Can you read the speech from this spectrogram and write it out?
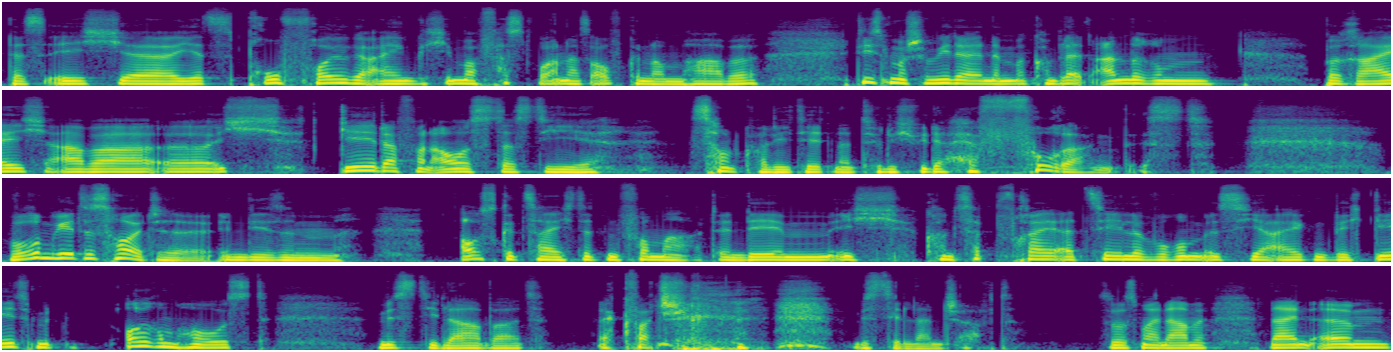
dass ich äh, jetzt pro Folge eigentlich immer fast woanders aufgenommen habe. Diesmal schon wieder in einem komplett anderen Bereich, aber äh, ich gehe davon aus, dass die Soundqualität natürlich wieder hervorragend ist. Worum geht es heute in diesem ausgezeichneten Format, in dem ich konzeptfrei erzähle, worum es hier eigentlich geht, mit eurem Host Misty Labert. Äh, Quatsch. Misty Landschaft. So ist mein Name. Nein, ähm,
